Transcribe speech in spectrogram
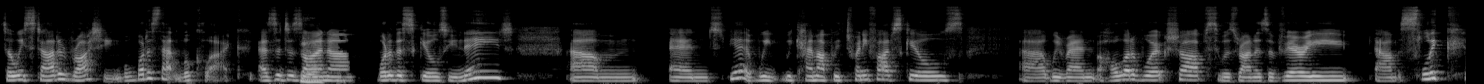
so we started writing. Well, what does that look like as a designer? Yeah. What are the skills you need? Um, and yeah, we we came up with 25 skills. Uh, we ran a whole lot of workshops. It was run as a very um, slick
